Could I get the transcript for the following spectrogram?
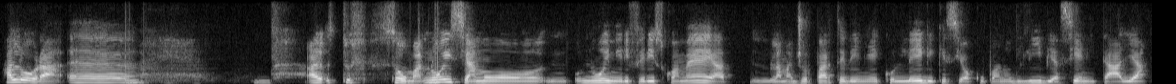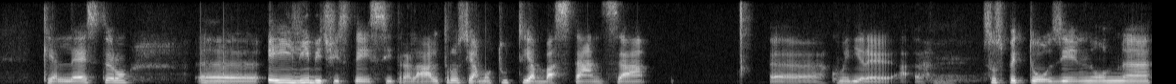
Allora, eh, insomma, noi siamo, noi mi riferisco a me, alla maggior parte dei miei colleghi che si occupano di Libia sia in Italia che all'estero eh, e i libici stessi, tra l'altro, siamo tutti abbastanza, eh, come dire, sospettosi, non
